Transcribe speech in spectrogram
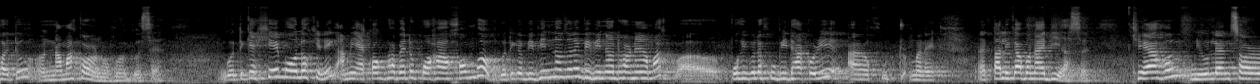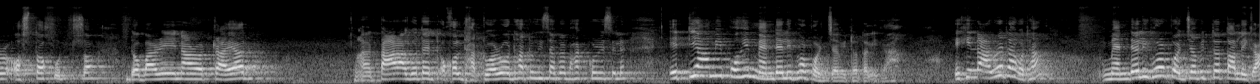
হয়তো নামাকৰণো হৈ গৈছে। গতিকে সেই মৌলখিনিক আমি এককভাৱেতো পঢ়া অসম্ভৱ গতিকে বিভিন্নজনে বিভিন্ন ধৰণে আমাক পঢ়িবলৈ সুবিধা কৰি মানে তালিকা বনাই দি আছে। সেয়া হ'ল নিউলেন্সৰ অষ্টসূত্ৰ ডবাৰেইনাৰৰ ট্ৰায়াড তাৰ আগতে অকল ধাতু আৰু অধাতু হিচাপে ভাগ কৰিছিলে। এতিয়া আমি পঢ়িম মেণ্ডেলিভৰ পৰ্যাবৃত্ত তালিকা। এইখিনি আৰু এটা কথা মেণ্ডেলিভৰ পৰ্যাবৃত্ত তালিকা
